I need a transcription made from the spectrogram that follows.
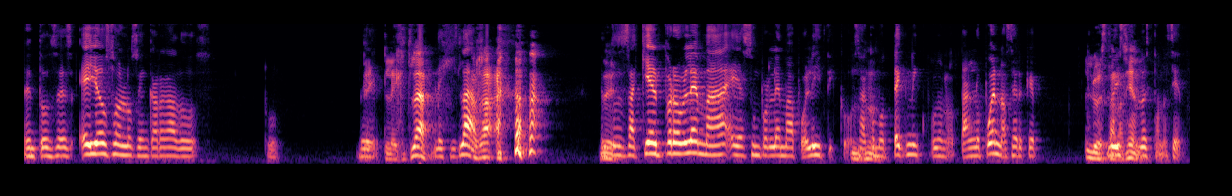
Entonces, ellos son los encargados pues, De de legislar. legislar. Entonces, aquí el problema es un problema político. O sea, como técnico, bueno, tan lo pueden hacer que lo están lo, haciendo. lo están haciendo.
